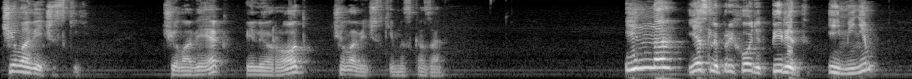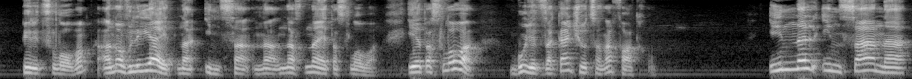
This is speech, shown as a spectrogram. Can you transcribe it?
человеческий. Человек или род человеческий, мы сказали. Инна, если приходит перед именем, перед словом, оно влияет на, инса, на, на, на это слово. И это слово будет заканчиваться на фатху. Инналь инсана.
